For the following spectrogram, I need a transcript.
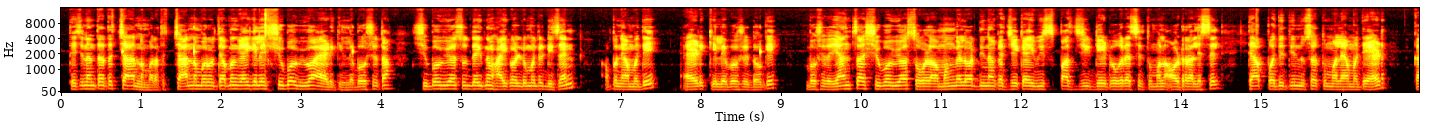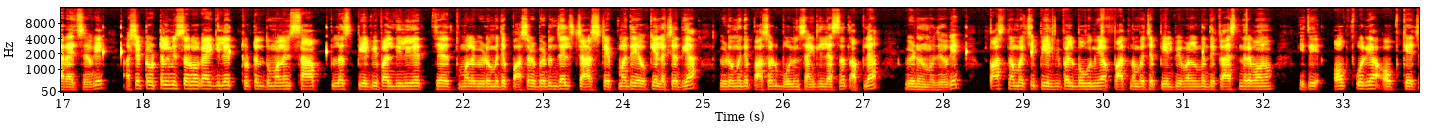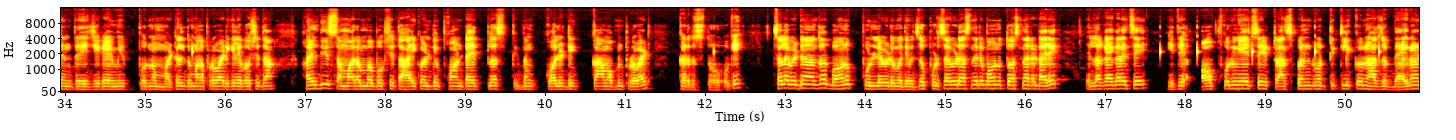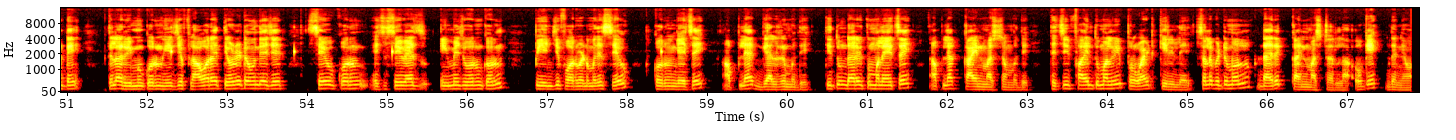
त्याच्यानंतर आता चार नंबर. आता चार नंबरवरती आपण काय केलं आहे शुभविवाह ॲड केलेलं. बघू शकता शुभविवाहसुद्धा एकदम हाय क्वालिटीमध्ये डिझाईन आपण यामध्ये ॲड केले बघू शकता ओके बघू शकता यांचा शुभविवाह सोहळा मंगळवार दिनांक जे काही वीस पाच जी डेट वगैरे असेल तुम्हाला ऑर्डर आली असेल त्या पद्धतीनुसार तुम्हाला यामध्ये ॲड करायचं आहे ओके असे टोटल मी सर्व काय केले आहेत टोटल तुम्हाला मी सहा plus P L P file दिलेली आहेत. त्या तुम्हाला व्हिडिओमध्ये पासवर्ड भेटून जाईल. चार स्टेपमध्ये ओके लक्षात घ्या. व्हिडिओमध्ये पासवर्ड बोलून सांगितलेले असतात आपल्या व्हिडिओमध्ये ओके पाच नंबरची पी एल पी फाईल बघून घ्या. पाच नंबरच्या पी एल पी फाईलमध्ये काय असणार आहे म्हणून इथे ऑफ करूया. ऑफ केल्याच्यानंतर हे जे काही मी पूर्ण मटेरियल तुम्हाला प्रोव्हाइड केले बघू शकता. हळदी समारंभ बघू शकता. हाय क्वालिटी फॉन्ट आहेत. प्लस एकदम क्वालिटी काम आपण प्रोव्हाइड करत असतो. ओके चला भेटूया भाऊनो पुढल्या व्हिडिओमध्ये जो पुढचा व्हिडिओ असणार आहे भाऊनो तो असणार आहे डायरेक्ट याला काय करायचं आहे इथे ऑफ करून घ्यायचं आहे ट्रान्सपरंटवरती क्लिक करून हा जो बॅकग्राऊंड आहे त्याला रिमूव्ह करून हे जे फ्लावर आहे तेवढे ठेवून द्यायचे आहेत. सेव्ह करून याचे सेव्ह ॲज इमेजवरून करून पी एन जी फॉर्मॅटमध्ये सेव्ह करून घ्यायचं आहे आपल्या गॅलरीमध्ये तिथून डायरेक्ट तुम्हाला यायचं आहे आपल्या काइन मास्टरमध्ये त्याची फाईल तुम्हाला मी प्रोव्हाइड केलेली आहे. चला भेटू म्हणून डायरेक्ट काइन मास्टरला ओके धन्यवाद.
